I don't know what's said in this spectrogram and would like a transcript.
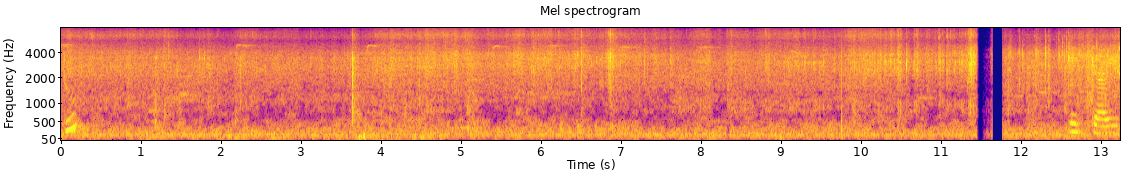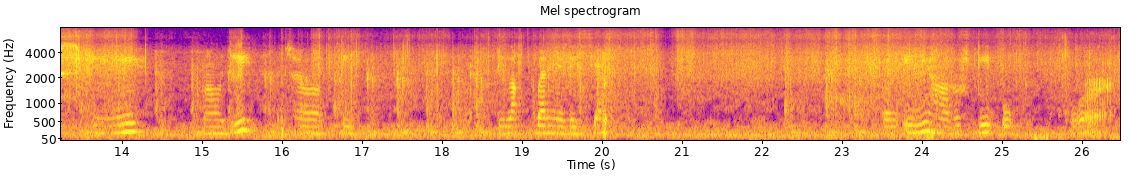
tuh Oke guys, ini mau di selfie di lakban ya guys ya. Dan ini harus diukur.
